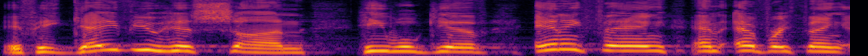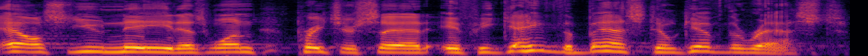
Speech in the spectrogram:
If he gave you his son, he will give anything and everything else you need. As one preacher said, if he gave the best, he'll give the rest.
